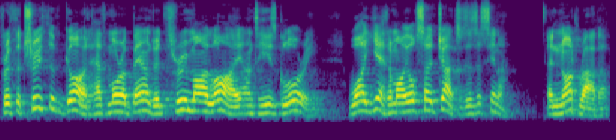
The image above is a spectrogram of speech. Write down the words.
For if the truth of God hath more abounded through my lie unto his glory, why yet am I also judged as a sinner? And not rather,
